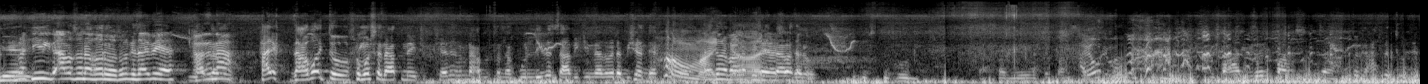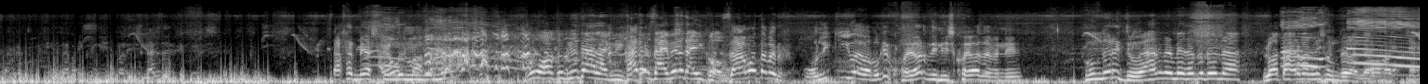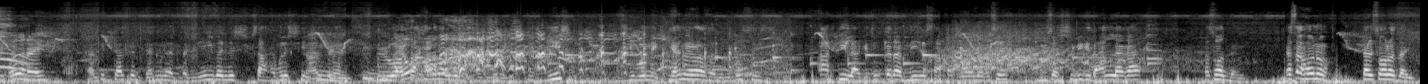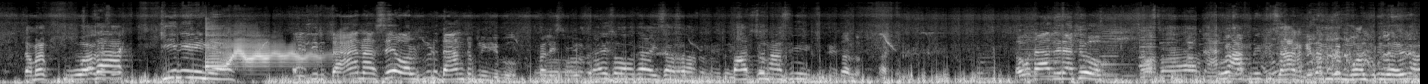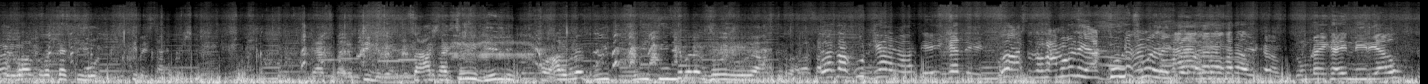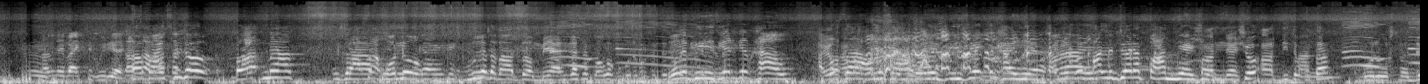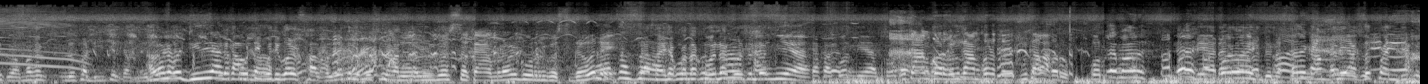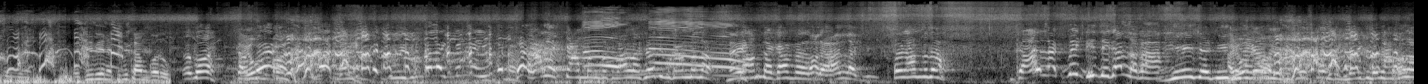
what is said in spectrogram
তোমরা কি আলোচনা করো তোমাকে যাবে আরে না আরে যাবোই তো সমস্যা না আপনি আলোচনা করলি যাবি কিনা বিষয় দেখো তাছাড়া মেয়ে সুন্দর মুন্দর না ও অত কিছু দেওয়া লাগবে যাবে না তাই কও যাব তবে বলি কি হয় বাবুকে? খয়ার জিনিস খয়া যাবে না। সুন্দরই তো এখনকার মেয়ে তো না লতা হার পারলে সুন্দর হবে বুঝো নাই। জীবনে খেয়াল রাখা যাবে বুঝছিস? আর কি লাগে? তুই তারা নিজের সাথে বড় লোক আছে দুশো সিবিকে ধান লাগা। চল যাই। আচ্ছা হনো তাহলে চলো যাই। আমরা কুয়া গেছে, কি নিবি না এই যে ধান আছে অল্প একটু ধান টুক নিয়ে দেবো তাহলে চলো যাই তাই চল যাই চাচা পাঁচজন আছি চলো আসো তবে তাড়াতাড়ি আসো ও আপনি কি যান আগে তো আমাকে গল্প করেন আমি গল্প করতেছি একবারে উঠি নেবে চার চারশো ভিড় আর বলে দুই দুই তিনটে বলে জোর আসতে আমাকে এক ঘন্টা সময় লাগবে খারাপ, খারাপ, খারাপ। তোমরা এখানে নিরিয়াও আচ্ছা খাও। পারলে পান নিয়ে আসি আর দ্বিতীয় কথা পারছি গরুর গোস্ত দেবো কাম করো কাম করো তুমি কাম করো দিবে না তুমি কাম করো কাম কাম কাম কাম লাগবি ডিজে গাল লাগা দিয়েছে কাম লাগা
